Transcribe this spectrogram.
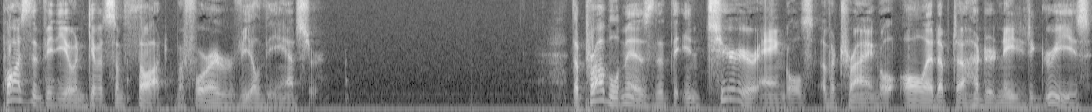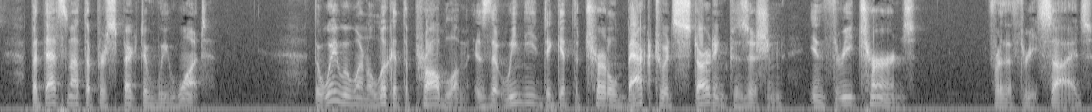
Pause the video and give it some thought before I reveal the answer. The problem is that the interior angles of a triangle all add up to 180 degrees, but that's not the perspective we want. The way we want to look at the problem is that we need to get the turtle back to its starting position in three turns for the three sides,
